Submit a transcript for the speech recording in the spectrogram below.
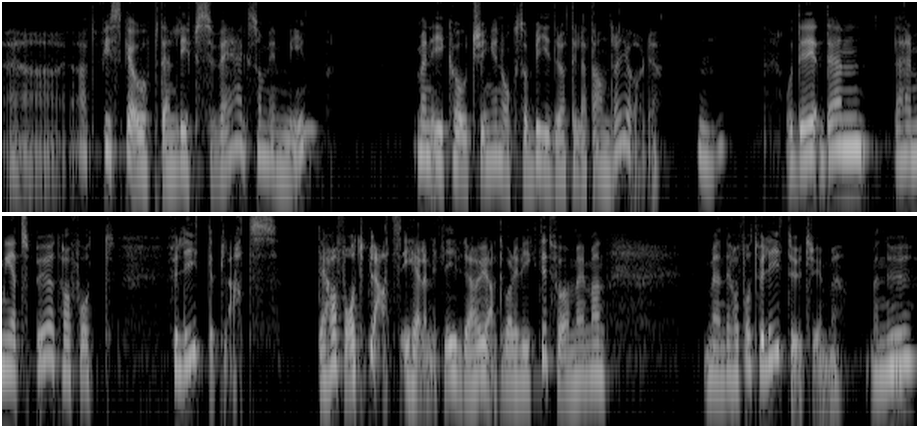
eh, att fiska upp den livsväg som är min. Men i coachingen också bidra till att andra gör det. Mm. Och det, den, det här metspöet har fått för lite plats. Det har fått plats i hela mitt liv, det har ju alltid varit viktigt för mig. Men, men det har fått för lite utrymme. Men nu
